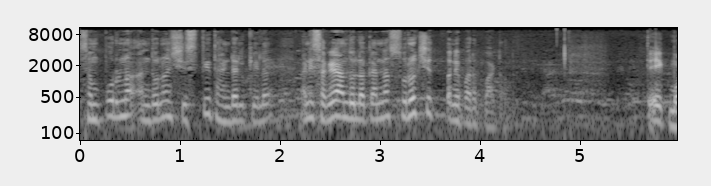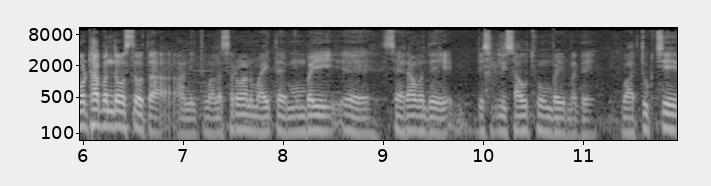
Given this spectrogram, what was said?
संपूर्ण आंदोलन शिस्तीत हँडल केलं आणि सगळ्या आंदोलकांना सुरक्षितपणे परत पाठवलं. ते एक मोठा बंदोबस्त होता आणि तुम्हाला सर्वांना माहीत आहे मुंबई शहरामध्ये बेसिकली साऊथ मुंबईमध्ये वाहतूकचे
